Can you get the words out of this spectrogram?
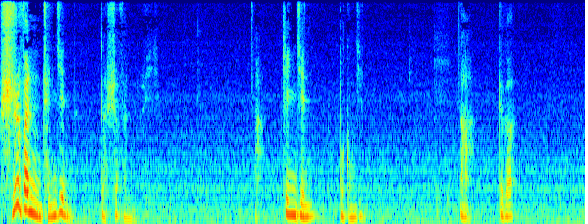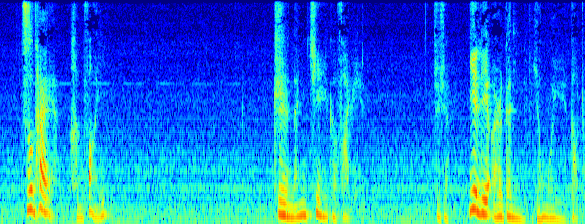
十分沉静得十分利益。啊，听经不恭敬，啊，这个姿态呀很放逸，只能借一个法缘，就是一粒而根，永为道种。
